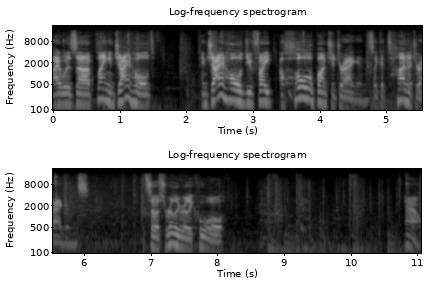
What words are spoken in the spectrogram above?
I was uh, playing in Gianthold. In Gianthold, you fight a whole bunch of dragons. Like, a ton of dragons. So it's really, really cool. Ow.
